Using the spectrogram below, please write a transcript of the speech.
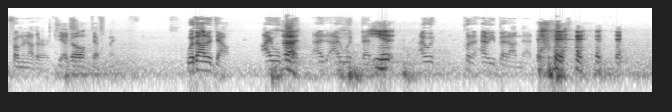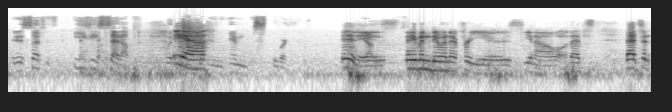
from another Earth. Yes, Diggle. definitely, without a doubt. I will bet. I, I would bet. Yeah. I would put a heavy bet on that. It is such an easy setup with Yeah. him Stewart. It Yeah. is. They've been doing it for years. You know, that's that's an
